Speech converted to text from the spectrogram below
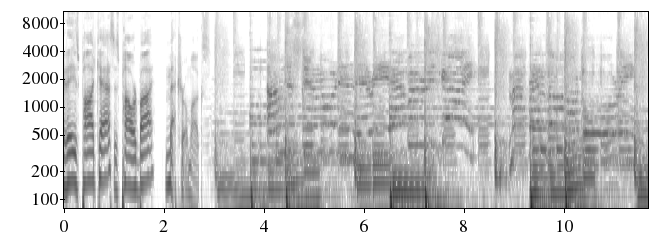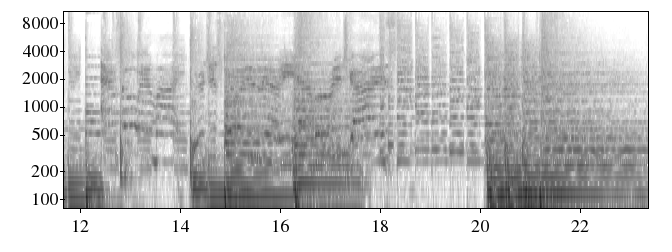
Today's podcast is powered by Metro Mugs. I'm just an ordinary average guy. My friends all are boring, and so am I. We're just ordinary average guys.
